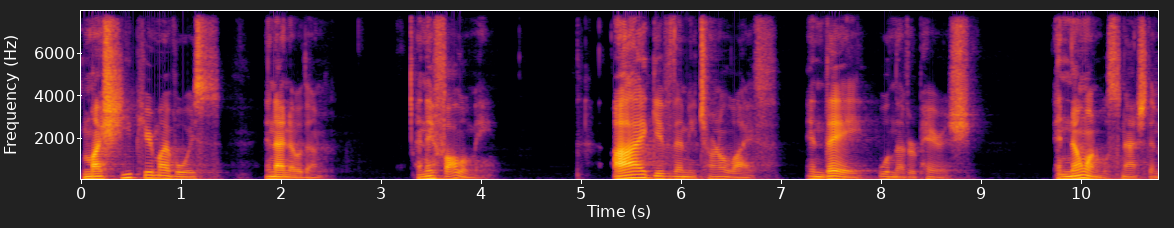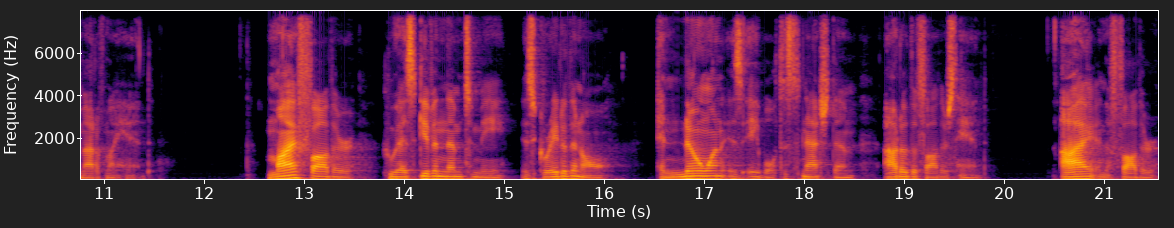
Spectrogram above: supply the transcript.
My sheep hear my voice, and I know them, and they follow me. I give them eternal life, and they will never perish, and no one will snatch them out of my hand. My Father, who has given them to me, is greater than all, and no one is able to snatch them out of the Father's hand. I and the Father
